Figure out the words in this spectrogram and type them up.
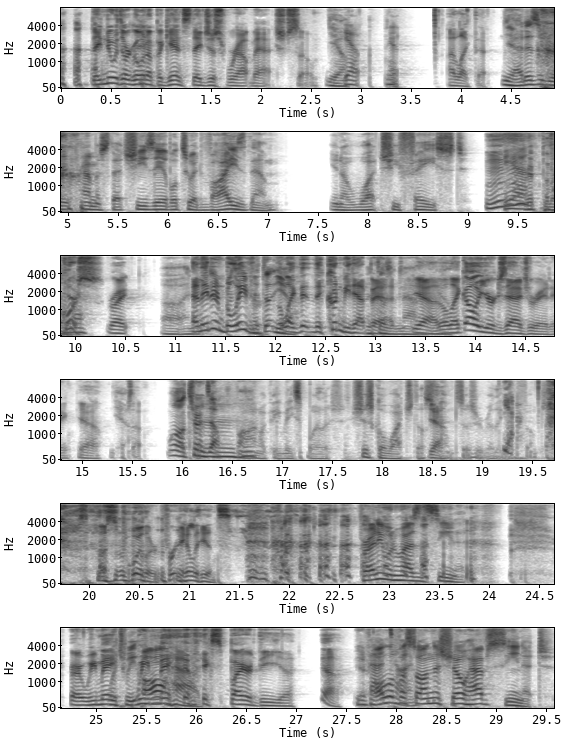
they knew what they were going up against. They just were outmatched. So Yeah. Yep. Yep. I like that. Yeah, it is a great premise that she's able to advise them, you know, what she faced. Mhm. Yeah. Of course. Right. Uh, And they didn't believe her. It yeah. Like they, they couldn't be that It bad. doesn't matter, yeah, yeah. they're like, oh, you're exaggerating. Yeah, Yeah. So, well, it turns Mm-hmm. out, well, I'm not going to give any spoilers. Just go watch those Yeah. films. Those are really Yeah. good films. a spoiler for aliens. For anyone who hasn't seen it, All right, we may Which we all may have. expired the. Uh, yeah. You've all of time. us on this show have seen it.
